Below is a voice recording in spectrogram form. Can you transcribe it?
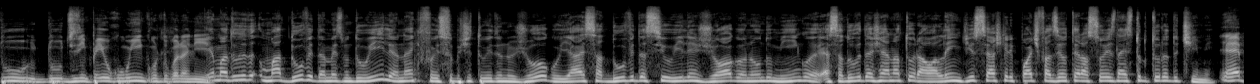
do, do, desempenho ruim contra o Guarani. Tem uma dúvida, uma dúvida mesmo do William, né? Que foi substituído no jogo, e há essa dúvida se o William joga ou não domingo. Essa dúvida já é natural. Além disso, você acha que ele pode fazer alterações na estrutura do time? É,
